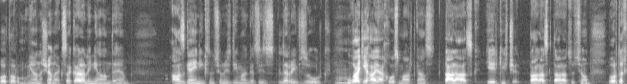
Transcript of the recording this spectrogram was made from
վատ առումով։ Միանշանակ, սա կարա լինի անդեմ, ազգային ինքնությունից դիմագծից լրիվ զուրկ, ուղակի հայախոս մարդկանց տարածք, երկիր չէ, տարածք, տարածություն, որտեղ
